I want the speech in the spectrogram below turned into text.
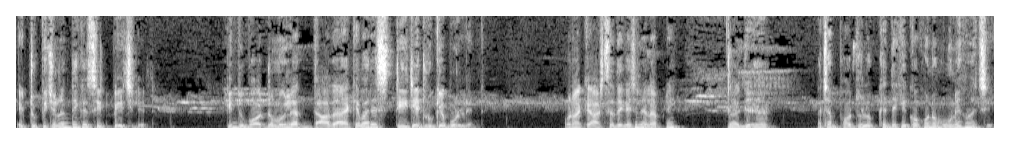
একটু পিছনের দিকে সিট পেয়েছিলেন। কিন্তু ভদ্রমহিলার দাদা একেবারে স্টেজে ঢুকে পড়লেন। ওনাকে আসতে দেখেছিলেন আপনি? আগে হ্যাঁ। আচ্ছা ভদ্রলোককে দেখে কখনো মনে হয়েছে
